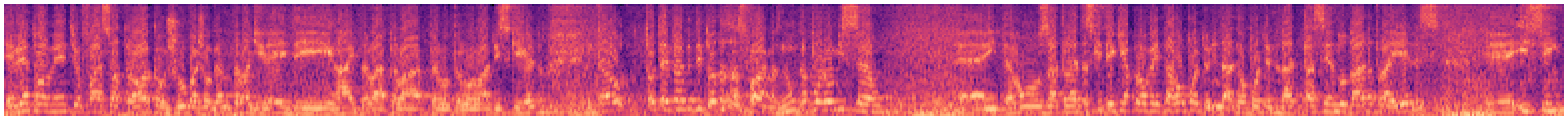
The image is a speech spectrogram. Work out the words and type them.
Eventualmente eu faço a troca, o Juba jogando pela direita e Rai pela, pela, pelo, pelo lado esquerdo. Então, estou tentando de todas as formas, nunca por omissão. É, então, os atletas que têm que aproveitar a oportunidade. A oportunidade está sendo dada para eles. E, e, sim,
